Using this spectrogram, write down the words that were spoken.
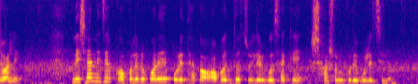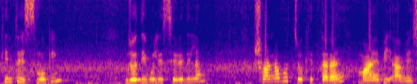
চলে। নেশা নিজের কপালের উপরে পড়ে থাকা অবদ্ধ চুলের গোছাকে শাসন করে বলেছিল, কিন্তু স্মোকিং? যদি বলি ছেড়ে দিলাম। স্বর্ণাবর চোখের তারায় মায়াবী আবেশ,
